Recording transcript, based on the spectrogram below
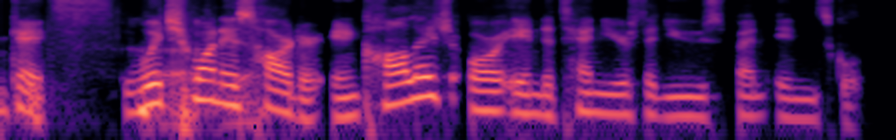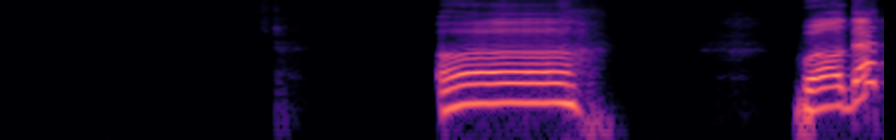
Okay. It's, Which uh, one is yeah. harder, in college or in the 10 years that you spent in school? Uh, well, that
